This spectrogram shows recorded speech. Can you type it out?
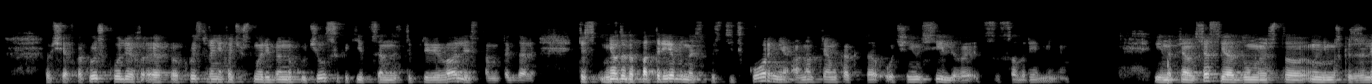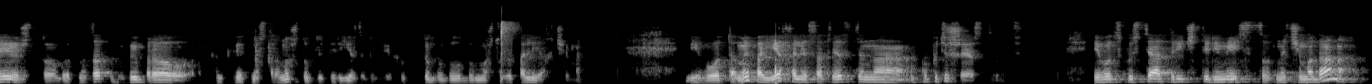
Вообще, в какой школе, э, в какой стране хочу, чтобы мой ребенок учился, какие ценности прививались там и так далее. То есть у меня вот эта потребность спустить корни, она прям как-то очень усиливается со временем. И, например, сейчас я думаю, что, ну, немножко жалею, что год назад выбрал конкретную страну, чтобы для переезда, думаю, как будто бы было бы, может, уже полегче. И вот, а мы поехали, соответственно, попутешествовать. И вот спустя 3-4 месяца вот на чемоданах,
